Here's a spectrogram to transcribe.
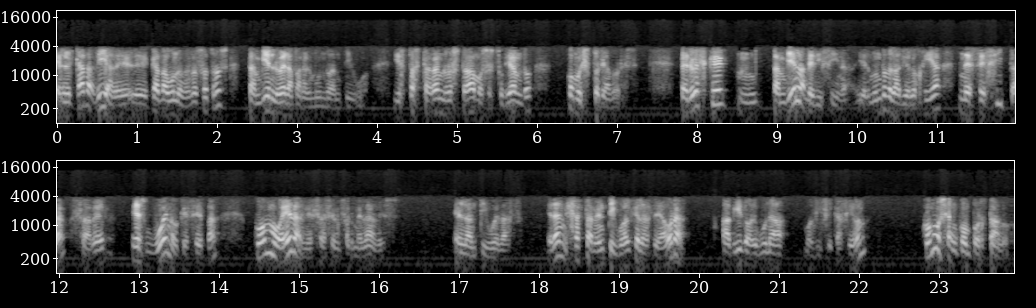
el cada día de, cada uno de nosotros, también lo era para el mundo antiguo. Y esto hasta ahora no lo estábamos estudiando como historiadores. Pero es que mm, también la medicina y el mundo de la biología necesita saber, es bueno que sepa, cómo eran esas enfermedades en la antigüedad. Eran exactamente igual que las de ahora. ¿Ha habido alguna modificación? ¿Cómo se han comportado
